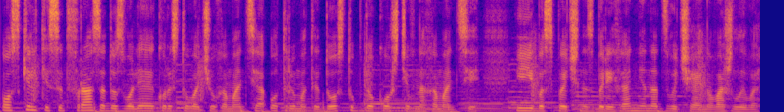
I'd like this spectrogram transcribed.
Оскільки сетфраза дозволяє користувачу гаманця отримати доступ до коштів на гаманці, її безпечне зберігання надзвичайно важливе.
